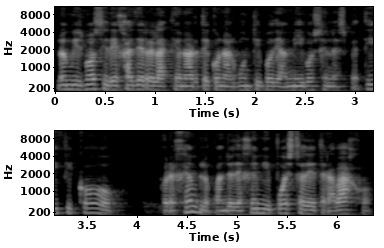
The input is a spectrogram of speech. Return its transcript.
Lo mismo si dejas de relacionarte con algún tipo de amigos en específico o, por ejemplo, cuando dejé mi puesto de trabajo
